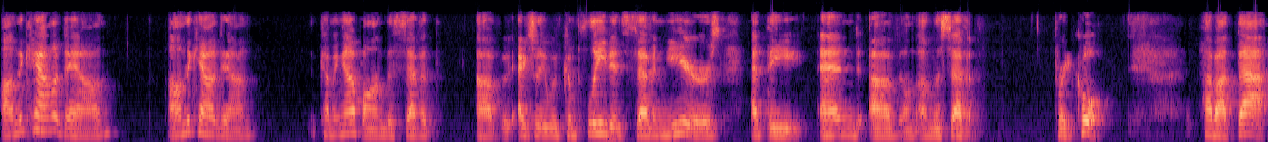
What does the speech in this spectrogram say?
on the countdown, on the countdown, coming up on the seventh. Uh, actually, we've completed seven years at the end of on, on the seventh. Pretty cool. How about that?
